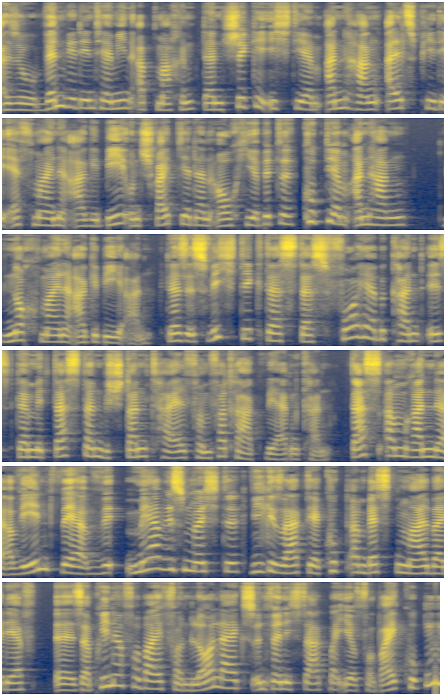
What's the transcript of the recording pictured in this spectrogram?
also wenn wir den Termin abmachen, dann schicke ich dir im Anhang als PDF meine AGB und schreib dir dann auch hier bitte, guck dir im Anhang noch meine AGB an. Das ist wichtig, dass das vorher bekannt ist, damit das dann Bestandteil vom Vertrag werden kann. Das am Rande erwähnt. Wer mehr wissen möchte, wie gesagt, der guckt am besten mal bei der äh, Sabrina vorbei von Lawlikes und wenn ich sage bei ihr vorbeigucken,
